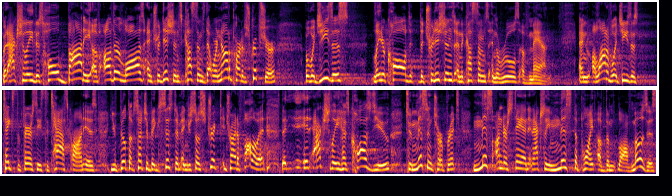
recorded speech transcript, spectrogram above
but actually this whole body of other laws and traditions, customs that were not a part of Scripture, but what Jesus later called the traditions and the customs and the rules of man. And a lot of what Jesus takes the Pharisees to task on is you've built up such a big system and you're so strict in trying to follow it that it actually has caused you to misinterpret, misunderstand, and actually miss the point of the law of Moses,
